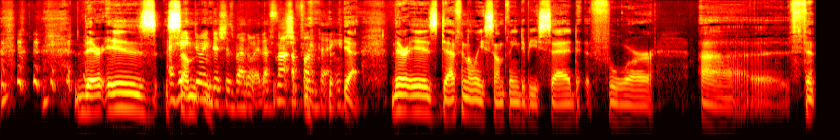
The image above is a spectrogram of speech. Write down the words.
there is I some hate doing dishes, by the way. That's not a fun thing. yeah, there is definitely something to be said for uh, f-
